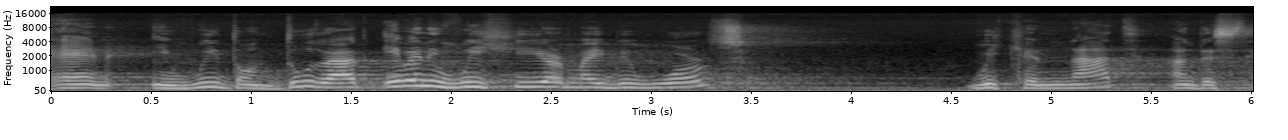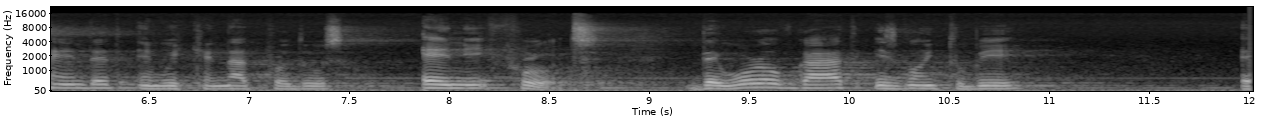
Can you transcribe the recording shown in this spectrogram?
And if we don't do that, even if we hear maybe words, we cannot understand it and we cannot produce any fruits. The Word of God is going to be uh,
